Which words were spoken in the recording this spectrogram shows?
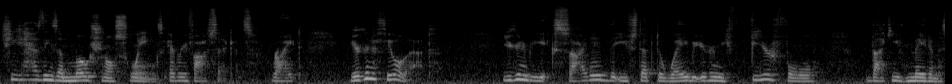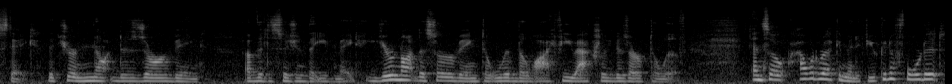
she has these emotional swings every five seconds, right? You're going to feel that. You're going to be excited that you've stepped away, but you're going to be fearful like you've made a mistake, that you're not deserving of the decision that you've made. You're not deserving to live the life you actually deserve to live. And so I would recommend if you can afford it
